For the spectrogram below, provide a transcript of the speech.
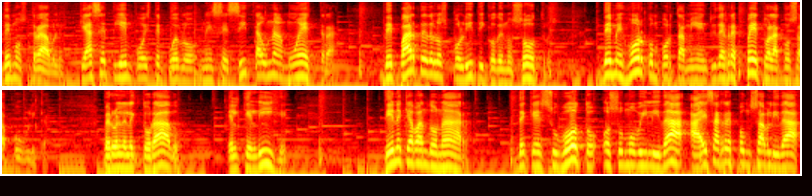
demostrable, que hace tiempo este pueblo necesita una muestra de parte de los políticos, de nosotros, de mejor comportamiento y de respeto a la cosa pública. Pero el electorado, el que elige, tiene que abandonar de que su voto o su movilidad a esa responsabilidad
